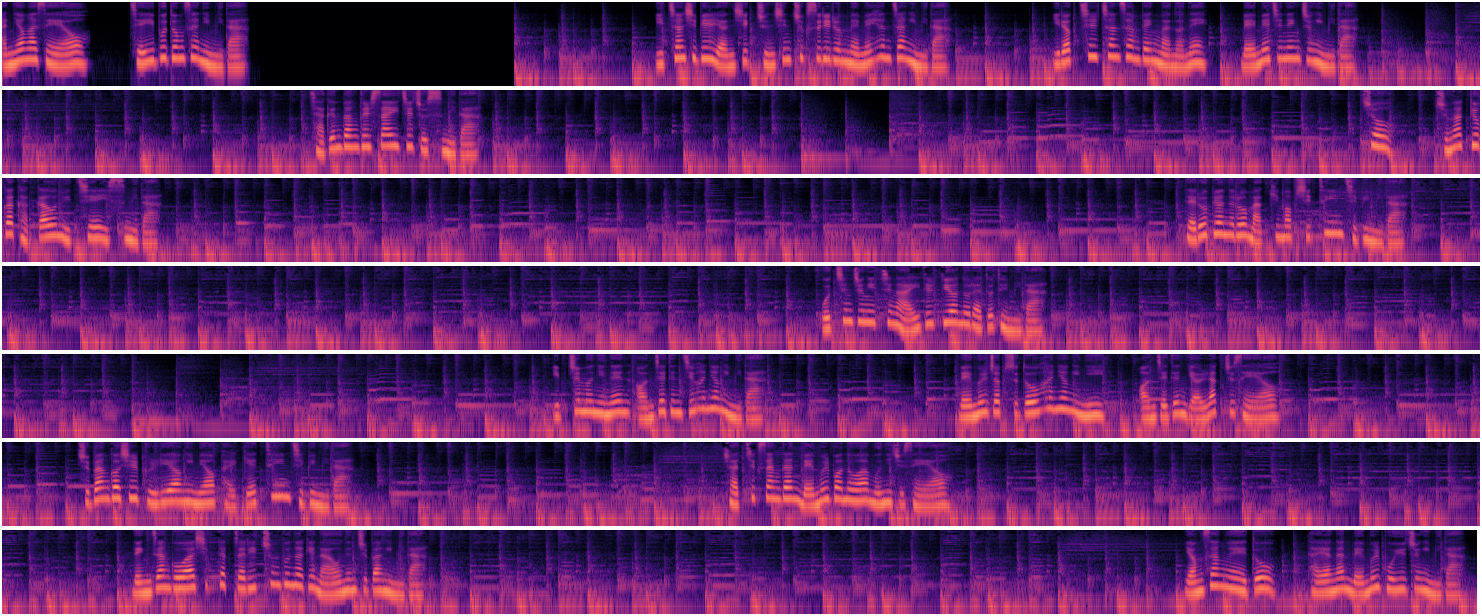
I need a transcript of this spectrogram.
안녕하세요. 제2부동산입니다. 2011 연식 준신축 수리룸 매매 현장입니다. 1억 7,300만 원에 매매 진행 중입니다. 작은 방들 사이즈 좋습니다. 초, 중학교가 가까운 위치에 있습니다. 대로변으로 막힘없이 트인 집입니다. 오층 중 2층 아이들 뛰어놀아도 됩니다. 입주 문의는 언제든지 환영입니다. 매물 접수도 환영이니 언제든 연락 주세요. 주방 거실 분리형이며 밝게 트인 집입니다. 좌측 상단 매물 번호와 문의 주세요. 냉장고와 식탁 자리 충분하게 나오는 주방입니다. 영상 외에도 다양한 매물 보유 중입니다.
